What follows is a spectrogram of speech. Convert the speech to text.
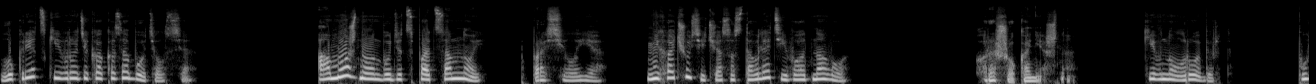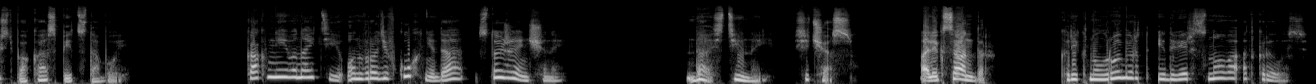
Лукрецкий вроде как озаботился. А можно он будет спать со мной? попросила я. «Не хочу сейчас оставлять его одного». «Хорошо, конечно», — кивнул Роберт. «Пусть пока спит с тобой». «Как мне его найти? Он вроде в кухне, да? С той женщиной?» «Да, с Тиной. Сейчас». «Александр!» — крикнул Роберт, и дверь снова открылась.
